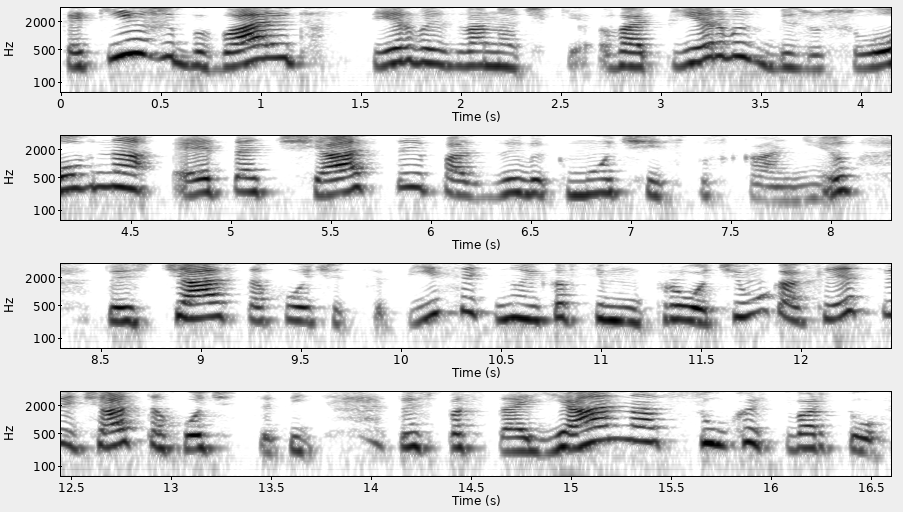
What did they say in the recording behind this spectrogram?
Какие же бывают Первые звоночки. Во-первых, безусловно, это частые позывы к мочеиспусканию. То есть часто хочется писать, ну и ко всему прочему, как следствие, часто хочется пить. То есть постоянно сухость во рту.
